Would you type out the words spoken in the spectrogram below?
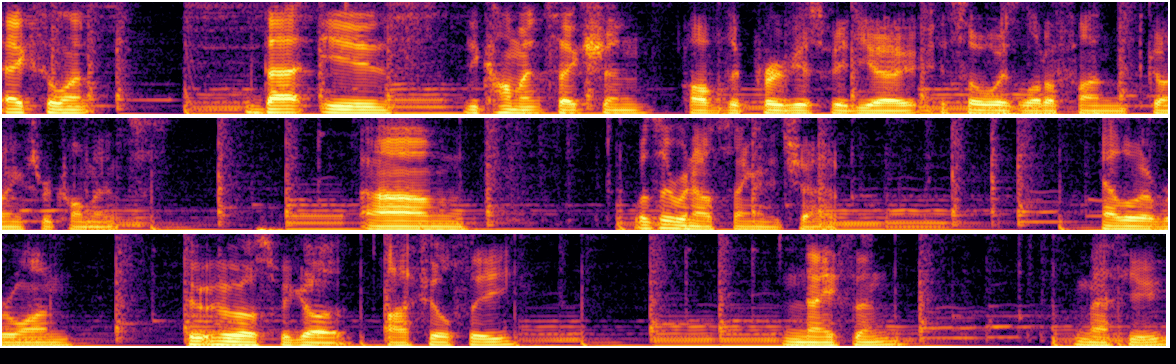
Excellent that is the comment section of the previous video. It's always a lot of fun going through comments. Um, what's everyone else saying in the chat? Hello everyone. Who, who else we got? I Filthy, Nathan, Matthew.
